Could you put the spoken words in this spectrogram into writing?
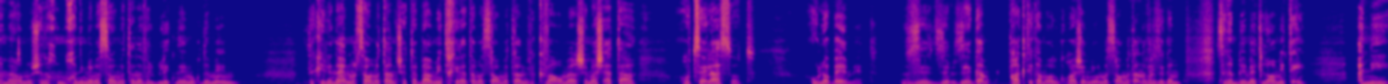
אמרנו שאנחנו מוכנים למשא ומתן, אבל בלי תנאים מוקדמים, זה כי לנהל משא ומתן, שאתה בא מתחילת המשא ומתן וכבר אומר שמה שאתה רוצה לעשות, הוא לא באמת. זה, זה, זה גם פרקטיקה מאוד גרועה של ניהול משא ומתן, אבל זה גם, זה גם באמת לא אמיתי. אני,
